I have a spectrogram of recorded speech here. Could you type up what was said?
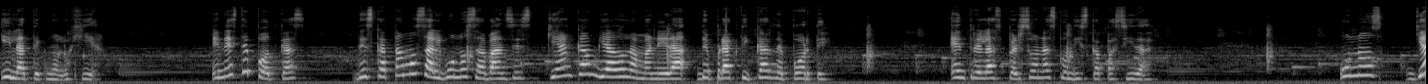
y la tecnología. En este podcast descatamos algunos avances que han cambiado la manera de practicar deporte entre las personas con discapacidad. Unos ya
